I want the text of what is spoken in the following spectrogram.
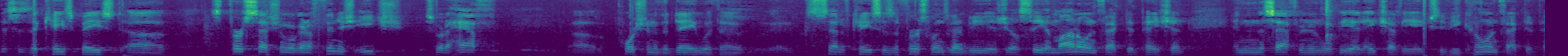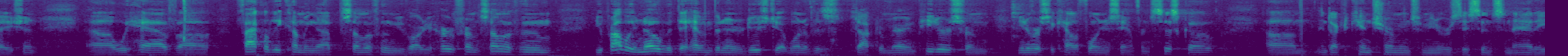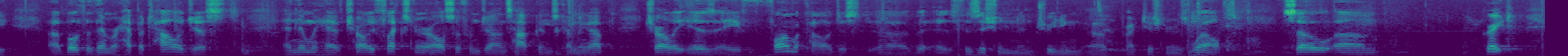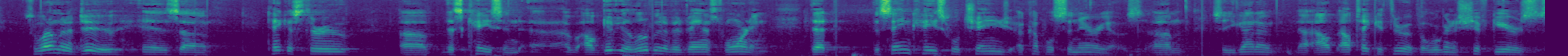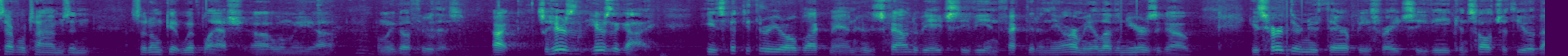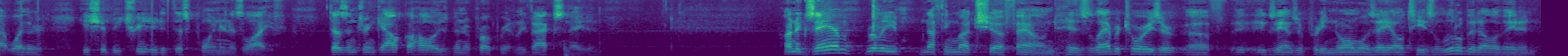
This is the case-based uh, first session. We're going to finish each sort of half uh, portion of the day with a set of cases. The first one's going to be, as you'll see, a mono-infected patient, and then this afternoon will be an HIV/HCV co-infected patient. Uh, we have uh, faculty coming up, some of whom you've already heard from, some of whom you probably know, but they haven't been introduced yet. One of is Dr. Marion Peters from University of California, San Francisco um, and Dr. Ken Sherman from University of Cincinnati. Uh, both of them are hepatologists. And then we have Charlie Flexner, also from Johns Hopkins, coming up. Charlie is a pharmacologist, uh, a physician and treating uh, practitioner as well. So, um, great. So, what I'm going to do is uh, take us through uh, this case, and uh, I'll give you a little bit of advanced warning that the same case will change a couple scenarios. Um, so you got to, I'll, I'll take you through it, but we're going to shift gears several times, and so don't get whiplash uh, when we uh, when we go through this. All right. So here's here's the guy. He's a 53 year old black man who's found to be HCV infected in the army 11 years ago. He's heard their new therapies for HCV, consults with you about whether he should be treated at this point in his life. Doesn't drink alcohol, he's been appropriately vaccinated. On exam, really nothing much uh, found. His laboratories are, uh, exams are pretty normal. His ALT is a little bit elevated.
